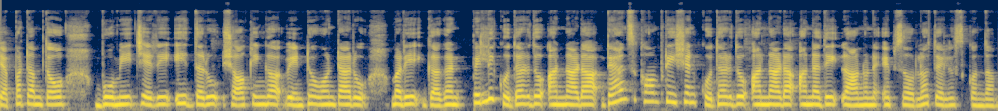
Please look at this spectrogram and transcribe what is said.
చెప్పటంతో భూమి చెర్రి ఇద్దరు షాకింగ్గా వింటూ ఉంటారు. మరి గగన్ పెళ్ళి కుదరదు అన్నాడా? డ్యాన్స్ కాంపిటీషన్ కుదరదు అన్నాడా? అన్నది రానున్న ఎపిసోడ్లో తెలుసుకుందాం.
